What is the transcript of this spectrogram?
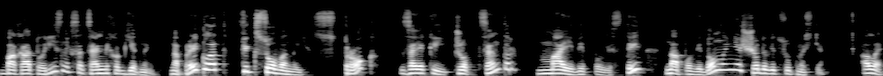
багато різних соціальних об'єднань. Наприклад, фіксований строк, за який Джоб-центр має відповісти на повідомлення щодо відсутності. Але,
